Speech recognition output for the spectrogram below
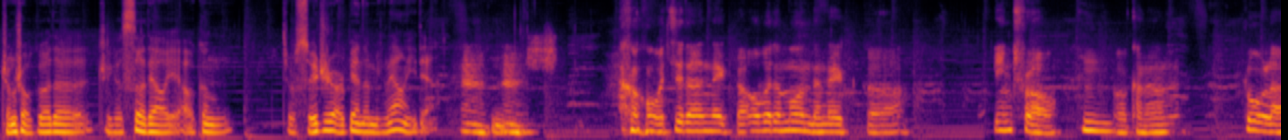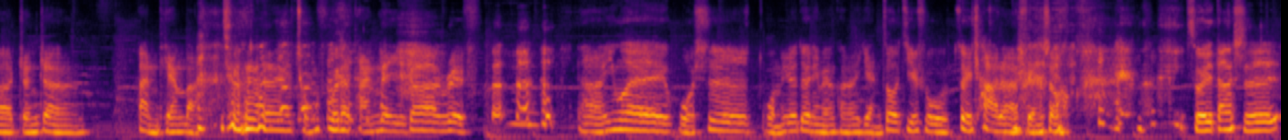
整首歌的这个色调也要更就随之而变得明亮一点。嗯嗯。嗯，我记得那个《Over the Moon》的那个 intro，嗯。我可能录了整整半天吧，就 是重复的弹了一个 riff。呃，因为我是我们乐队里面可能演奏技术最差的选手，所以当时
